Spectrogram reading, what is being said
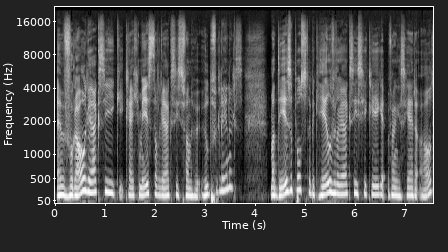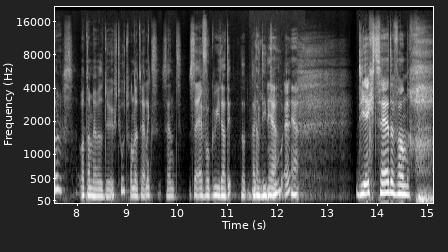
en vooral reactie, ik, ik krijg meestal reacties van hu- hulpverleners. Maar deze post heb ik heel veel reacties gekregen van gescheiden ouders. Wat dan mij wel deugd doet, want uiteindelijk zijn het zij voor wie dat, dat, dat, ik dit ja, doe. Hè, ja. Die echt zeiden van, ah,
